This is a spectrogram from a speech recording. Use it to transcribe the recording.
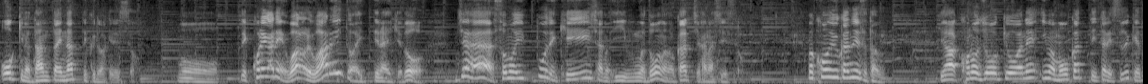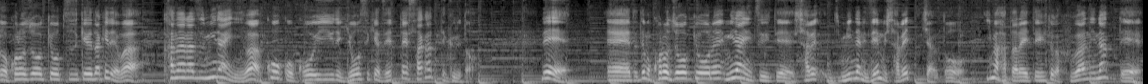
大きな団体になってくるわけですよ。もうでこれがね悪いとは言ってないけどじゃあその一方で経営者の言い分はどうなのかっていう話ですよ。まあ、こういう感じですよ多分。いやこの状況はね今儲かっていたりするけどこの状況を続けるだけでは必ず未来にはこうこうこういう理由で業績が絶対下がってくると。で、えーと、でもこの状況をね未来についてしゃべみんなに全部喋っちゃうと今働いている人が不安になって、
